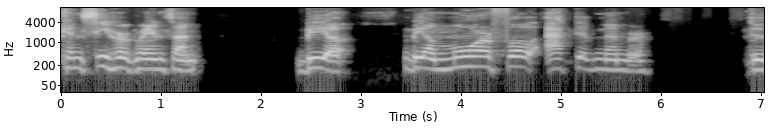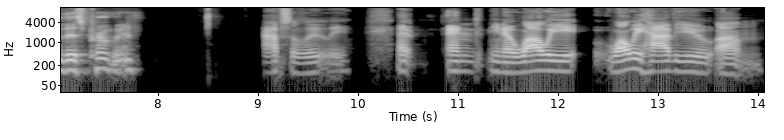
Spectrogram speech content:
can see her grandson be a be a more full active member through this program absolutely and, and you know while we while we have you um,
